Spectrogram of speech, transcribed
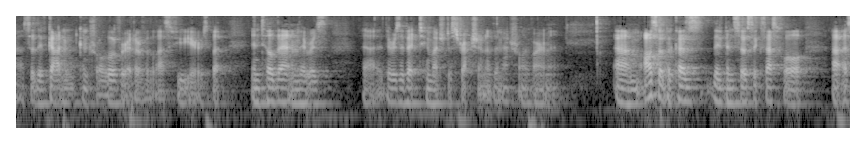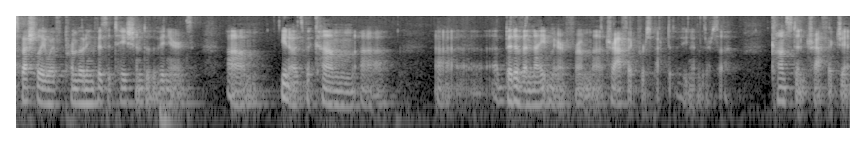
Uh, so they've gotten control over it over the last few years, but until then, there was uh, there was a bit too much destruction of the natural environment. Um, also, because they've been so successful, uh, especially with promoting visitation to the vineyards. Um, you know, it's become uh, uh, a bit of a nightmare from a traffic perspective. You know, there's a constant traffic jam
